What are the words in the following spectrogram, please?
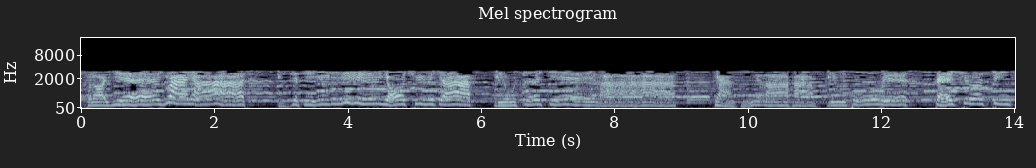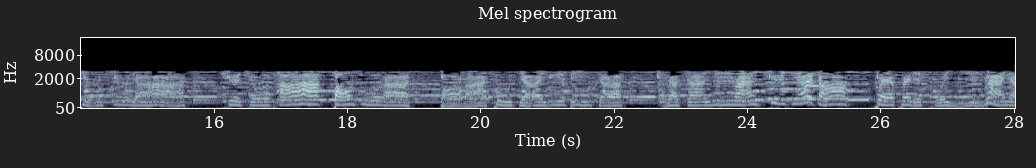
出了医院呀，一心里要去见刘氏金兰。见金兰并不为再去寻旧情呀，去求他帮助俺帮俺仇家一笔钱，也劝医院去结账。快快的出医院呀！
